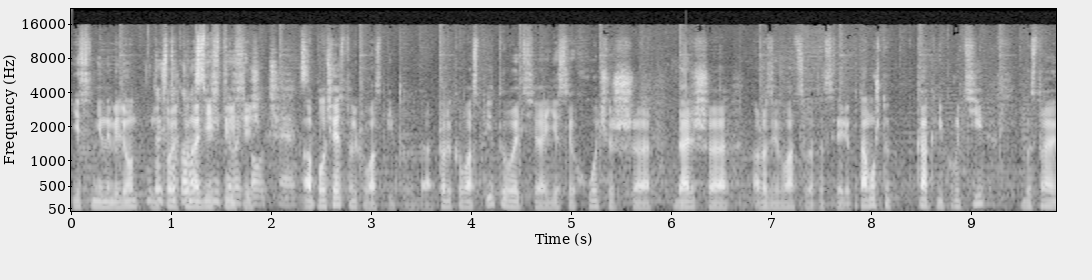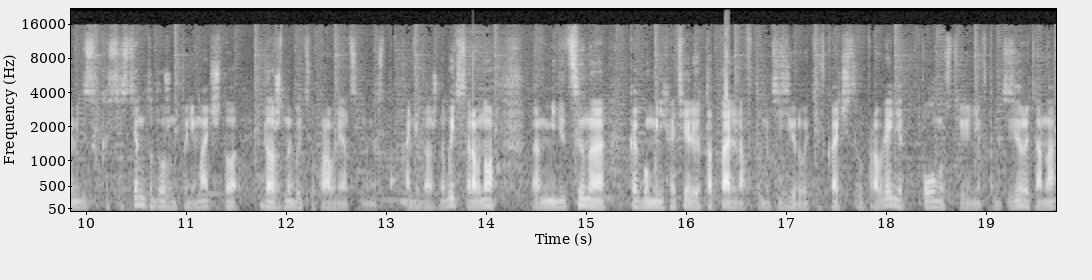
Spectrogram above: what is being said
если не на миллион, ну, только, только на 10 тысяч. Получается. А, получается только воспитывать, да. Только воспитывать, э, если хочешь э, дальше развиваться в этой сфере. Потому что, как ни крути, выстраивая медицинскую систему, ты должен понимать, что должны быть управленцы на местах. Они должны быть. Все равно э, медицина, как бы мы не хотели ее тотально автоматизировать и в качестве управления, полностью ее не автоматизировать, она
